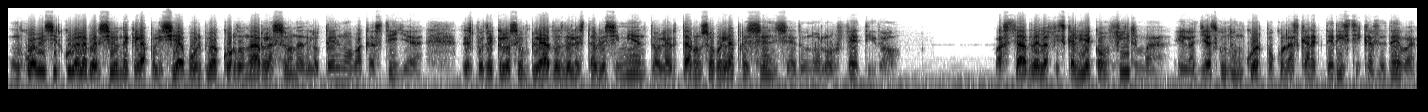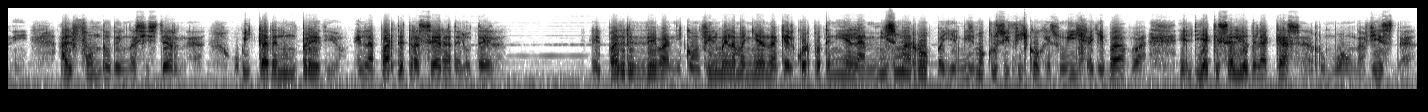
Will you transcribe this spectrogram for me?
Un jueves circula la versión de que la policía volvió a acordonar la zona del Hotel Nueva Castilla después de que los empleados del establecimiento alertaron sobre la presencia de un olor fétido. Más tarde la fiscalía confirma el hallazgo de un cuerpo con las características de Devani al fondo de una cisterna, ubicada en un predio en la parte trasera del hotel. El padre de Devani confirma en la mañana que el cuerpo tenía la misma ropa y el mismo crucifijo que su hija llevaba el día que salió de la casa rumbo a una fiesta.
